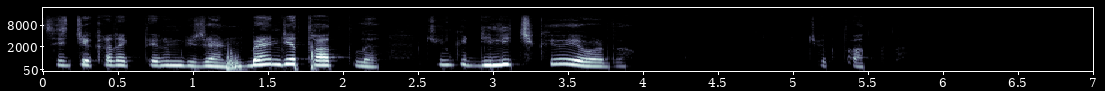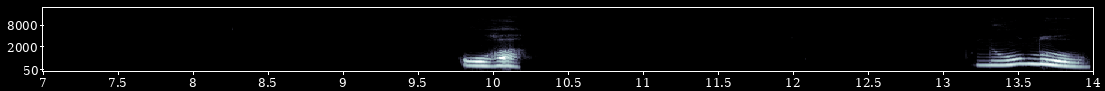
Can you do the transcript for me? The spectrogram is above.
Sizce karakterim güzel mi? Bence tatlı. Çünkü dili çıkıyor ya orada. Çok tatlı. Oha. Bu ne oğlum?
